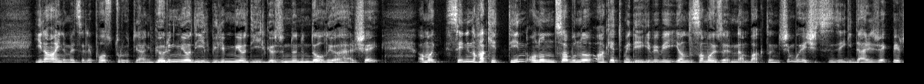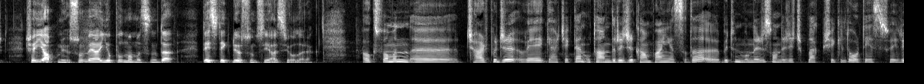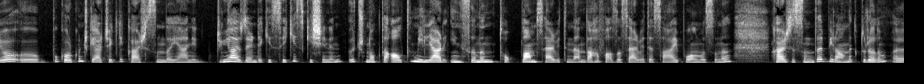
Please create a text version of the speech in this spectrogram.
Yine aynı mesele post-truth yani görünmüyor değil bilinmiyor değil gözünün önünde oluyor her şey. Ama senin hak ettiğin onunsa bunu hak etmediği gibi bir yanılsama üzerinden baktığın için bu eşitsizliği giderecek bir şey yapmıyorsun veya yapılmamasını da destekliyorsun siyasi olarak. Oxfam'ın e, çarpıcı ve gerçekten utandırıcı kampanyası da e, bütün bunları son derece çıplak bir şekilde ortaya seriyor. E, bu korkunç gerçeklik karşısında yani dünya üzerindeki sekiz kişinin 3.6 milyar insanın toplam servetinden daha fazla servete sahip olmasını karşısında bir anlık duralım e,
